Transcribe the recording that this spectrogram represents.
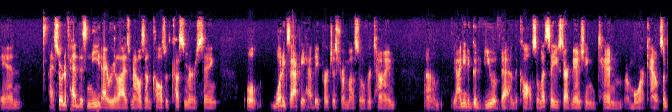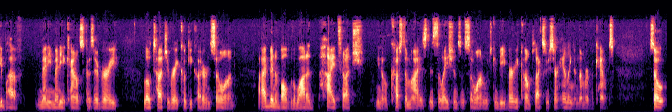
And I sort of had this need I realized when I was on calls with customers saying, well, what exactly have they purchased from us over time? Um, I need a good view of that on the call. So let's say you start managing 10 or more accounts. Some people have many, many accounts because they're very low touch and very cookie cutter and so on. I've been involved with a lot of high touch you know customized installations and so on, which can be very complex you start handling a number of accounts. So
